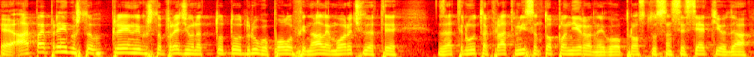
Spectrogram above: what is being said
E, a pa pre nego što, pre nego što pređemo na to, to drugo polufinale, morat ću da te za trenutak vratim, nisam to planirao, nego prosto sam se setio da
